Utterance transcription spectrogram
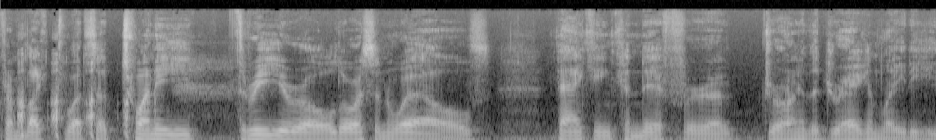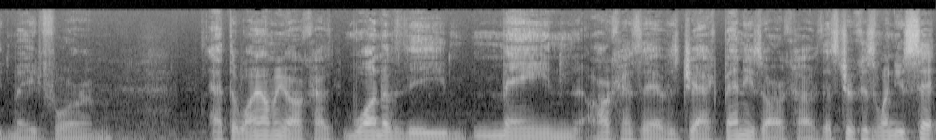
from like, what's a 23 year old Orson Welles thanking Caniff for a drawing of the Dragon Lady he'd made for him. At the Wyoming Archive, one of the main archives they have is Jack Benny's archive. That's true because when you say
